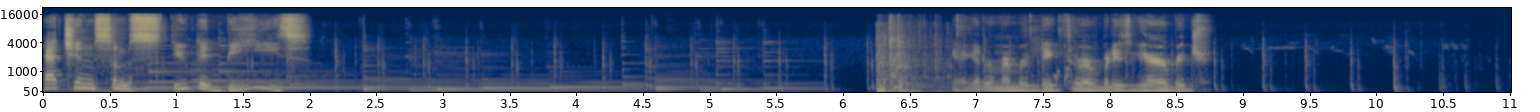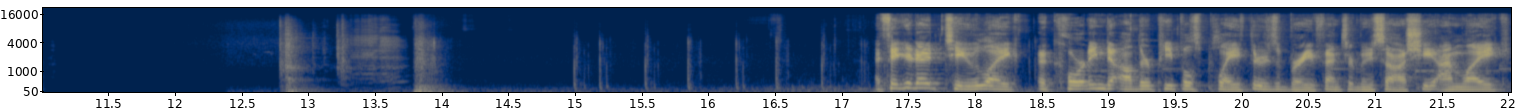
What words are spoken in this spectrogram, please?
catching some stupid bees. Yeah, I gotta remember to dig through everybody's garbage. I figured out too, like, according to other people's playthroughs of Brave Fencer Musashi, I'm like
